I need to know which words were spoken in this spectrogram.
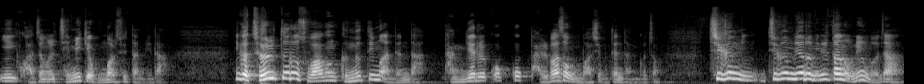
이 과정을 재밌게 공부할 수 있답니다. 그러니까 절대로 수학은 건너뛰면 안 된다. 단계를 꼭꼭 밟아서 공부하시면 된다는 거죠. 지금, 지금 여러분 일단 우리는 뭐자?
